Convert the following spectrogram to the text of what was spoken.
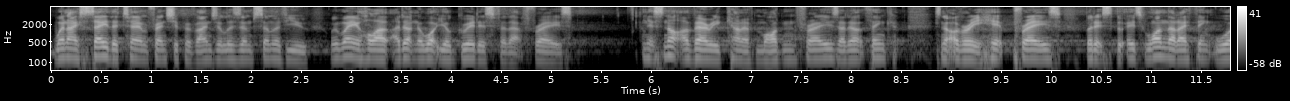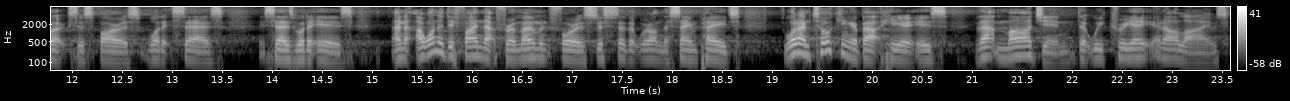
when I say the term friendship evangelism, some of you, we may hold out, I don't know what your grid is for that phrase. And it's not a very kind of modern phrase, I don't think. It's not a very hip phrase, but it's, it's one that I think works as far as what it says. It says what it is. And I want to define that for a moment for us, just so that we're on the same page. What I'm talking about here is that margin that we create in our lives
